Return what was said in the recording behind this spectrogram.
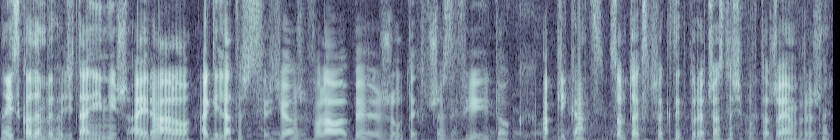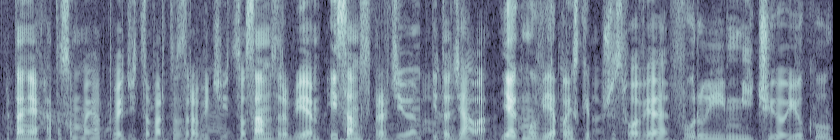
No i z kodem wychodzi taniej niż AirAlo. Agila też stwierdziła, że wolałaby żółtych przez widok aplikacji. Są to aspekty, które często się powtarzają w różnych pytaniach, a to są moje odpowiedzi, co warto zrobić i co sam zrobiłem i sam sprawdziłem i to działa. Jak mówi japońskie przysłowie, furui michi o yuku,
